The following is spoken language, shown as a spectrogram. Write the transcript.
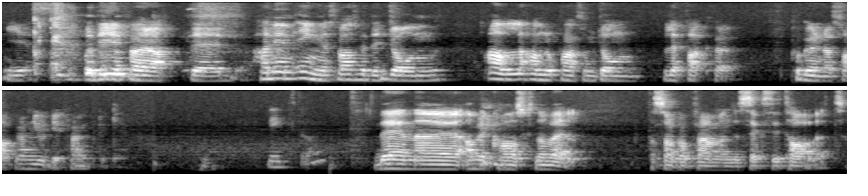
Yes. Och det är för att eh, han är en engelsman som heter John. Alla anropar honom som John Lefacheur. På grund av saker han gjorde i Frankrike. Det är en eh, amerikansk novell som kom fram under 60-talet.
